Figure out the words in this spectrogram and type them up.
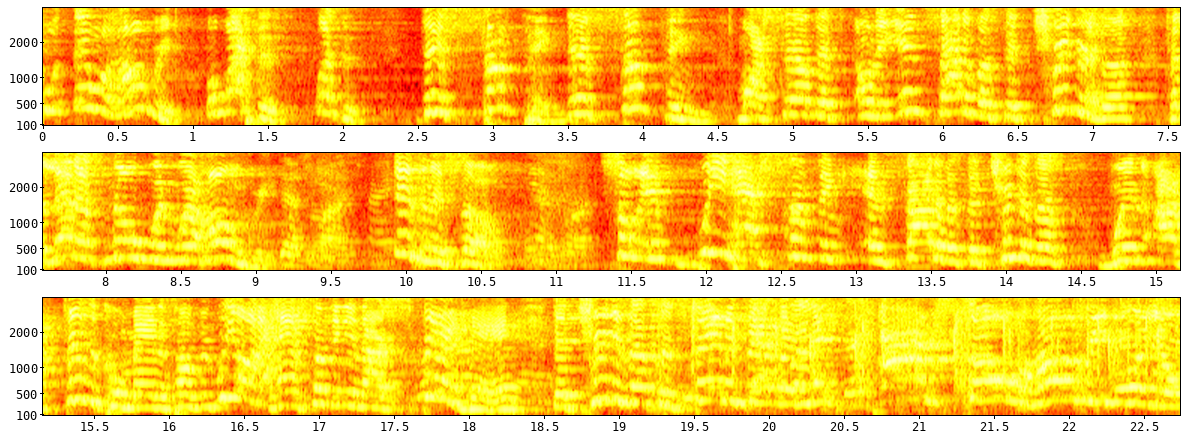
they were, they were hungry. But watch this, watch this. There's something, there's something, Marcel, that's on the inside of us that triggers us to let us know when we're hungry. That's right. Isn't it so? Right. So if we have something inside of us that triggers us when our physical man is hungry, we ought to have something in our spirit man that triggers us the same exact way. I'm so hungry for your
